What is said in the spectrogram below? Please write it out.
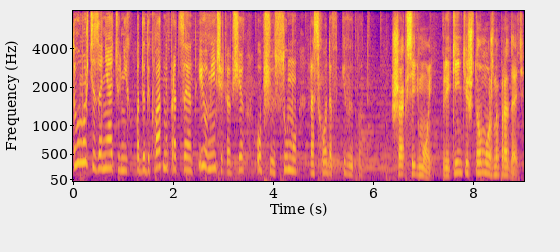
то вы можете занять у них под адекватный процент и уменьшить вообще общую сумму расходов и выплат. Шаг седьмой. Прикиньте, что можно продать.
